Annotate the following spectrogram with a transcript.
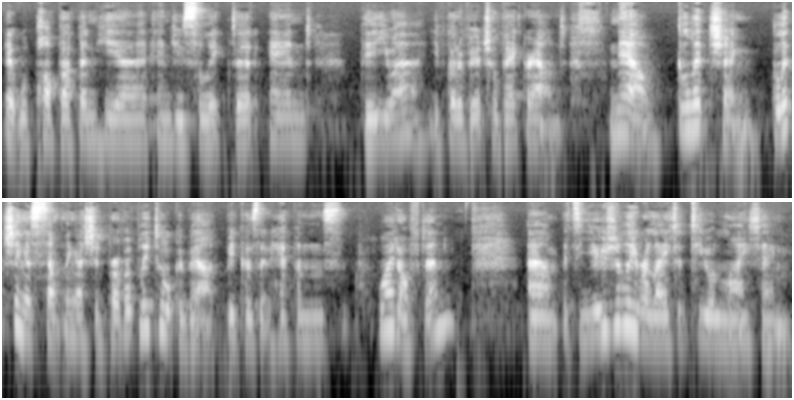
It will pop up in here and you select it and there you are. You've got a virtual background. Now, glitching. Glitching is something I should probably talk about because it happens quite often. Um, it's usually related to your lighting.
